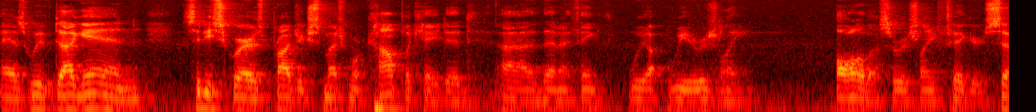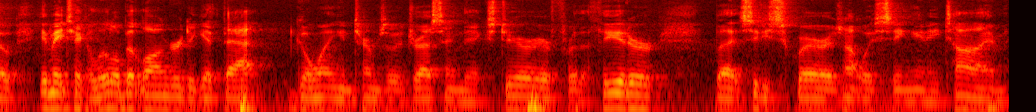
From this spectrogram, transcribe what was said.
as we've dug in, City Square's project is much more complicated uh, than I think we, we originally, all of us originally figured. So it may take a little bit longer to get that going in terms of addressing the exterior for the theater, but City Square is not wasting any time.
